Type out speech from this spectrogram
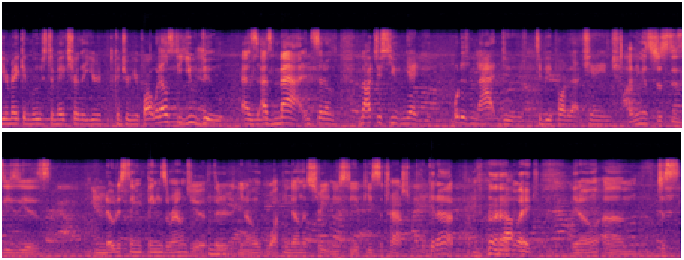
you're making moves to make sure that you're contributing your part. What else do you And- do as as Matt instead of not just Ute and Yeti? What does Matt do to be a part of that change? I think it's just as easy as noticing things around you. If Mm-hmm. they're, you know, walking down the street and you see a piece of trash, pick it up. Yeah. like, you know, um, just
